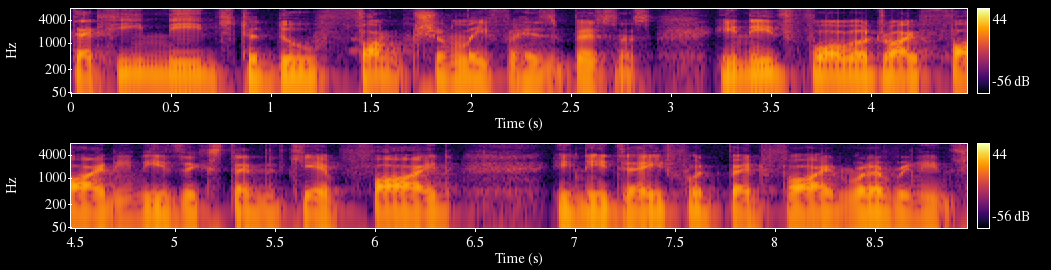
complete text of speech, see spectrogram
that he needs to do functionally for his business. He needs four wheel drive, fine. He needs extended cab, fine. He needs eight foot bed, fine. Whatever he needs,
